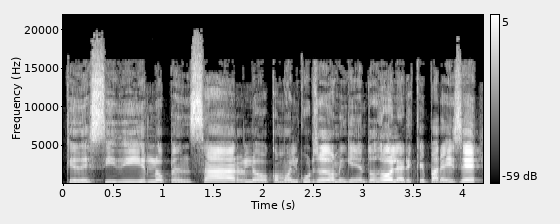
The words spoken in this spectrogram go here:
que decidirlo, pensarlo, como el curso de 2.500 dólares, que parece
